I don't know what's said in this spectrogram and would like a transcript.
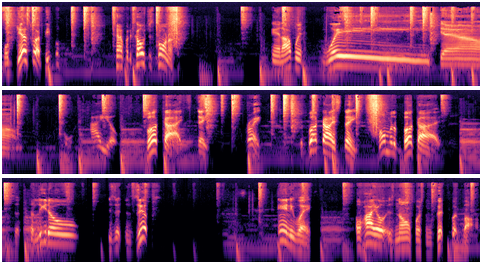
Well, guess what, people? Time for the coach's corner. And I went way down Ohio, Buckeye State. Right. The Buckeye State, home of the Buckeyes. The Toledo, is it the Zips? Anyway, Ohio is known for some good football.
